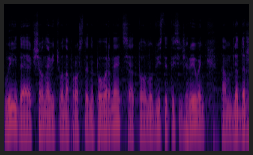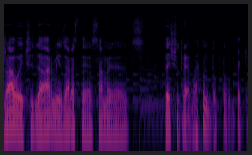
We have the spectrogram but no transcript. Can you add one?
вийде. Якщо навіть вона просто не повернеться, то ну, 200 тисяч гривень там, для держави чи для армії зараз те саме те, що треба. Тобто таке.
